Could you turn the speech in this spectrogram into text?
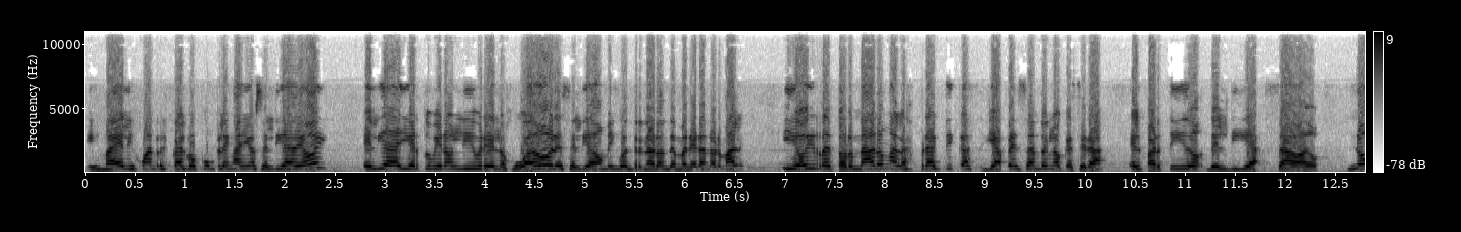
Ismael y Juan Rescalvo cumplen años el día de hoy. El día de ayer tuvieron libre los jugadores, el día domingo entrenaron de manera normal y hoy retornaron a las prácticas ya pensando en lo que será el partido del día sábado. No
